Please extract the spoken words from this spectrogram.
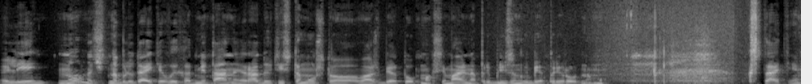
Лень, ну, значит, наблюдайте выход метана и радуйтесь тому, что ваш биотоп максимально приближен к биоприродному. Кстати,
